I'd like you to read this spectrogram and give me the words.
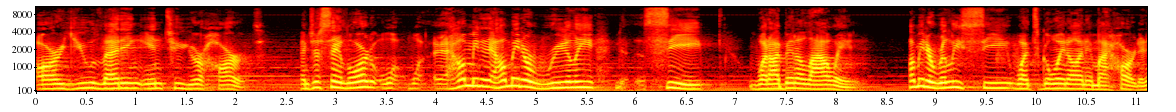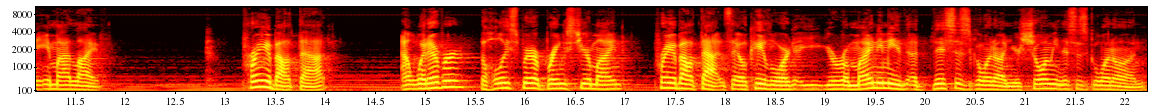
are you letting into your heart? And just say, Lord, help me to, help me to really see what I've been allowing. Help me to really see what's going on in my heart and in my life. Pray about that. And whatever the Holy Spirit brings to your mind, pray about that and say, okay, Lord, you're reminding me that this is going on. You're showing me this is going on.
